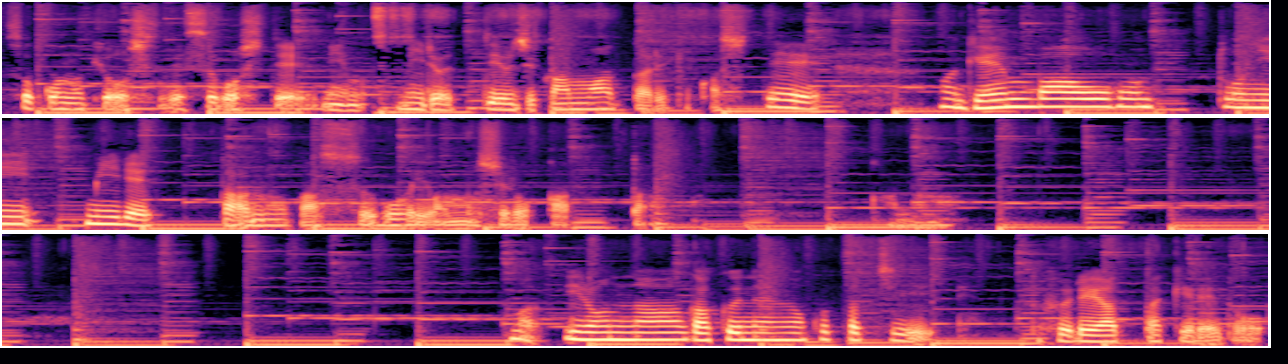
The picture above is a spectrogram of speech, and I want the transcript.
そこの教室で過ごしてみるっていう時間もあったりとかして、まあ、現場を本当に見れたのがすごい面白かったかな。まあ、いろんな学年の子たちと触れ合ったけれど、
